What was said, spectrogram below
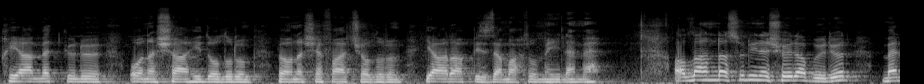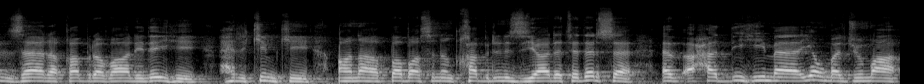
kıyamet günü ona şahit olurum ve ona şefaatçi olurum. Ya Rab bizde mahrum eyleme. Allah'ın Resulü yine şöyle buyuruyor. Men zâre kabre valideyhi her kim ki ana babasının kabrini ziyaret ederse ev ahaddihime yevmel cuma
